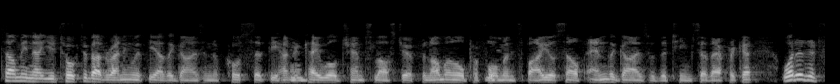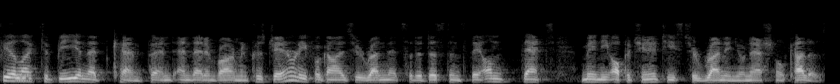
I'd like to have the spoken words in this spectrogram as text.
Tell me now, you talked about running with the other guys, and of course at the 100k mm-hmm. World Champs last year, phenomenal performance by yourself and the guys with the Team South Africa. What did it feel like to be in that camp and, and that environment? Because generally for guys who run that sort of distance, there aren't that many opportunities to run in your national colours.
